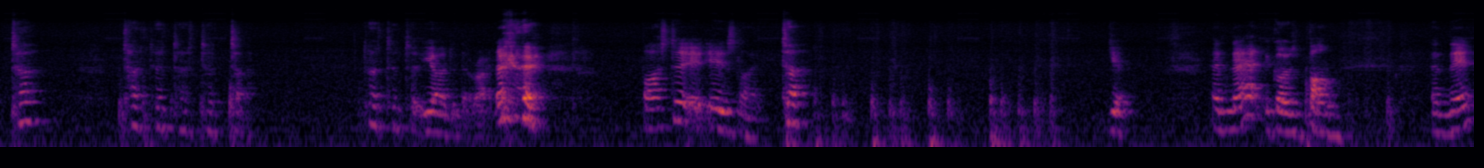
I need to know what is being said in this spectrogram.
ta ta ta ta ta ta ta ta ta. Yeah, I did that right. Okay. Faster it is like ta. Yeah. And that it goes bum. And then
